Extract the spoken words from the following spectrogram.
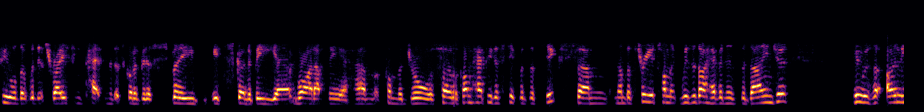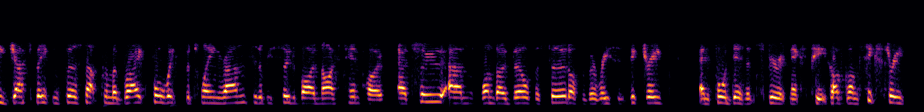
feel that with its racing pattern that it's got a bit of speed, it's going to be uh, right up there um, from the draw. So look, I'm happy to stick with the six. Um, number three, Atomic Wizard, I have in as the danger. Who was only just beaten first up from a break, four weeks between runs. It'll be suited by a nice tempo. Uh, two, um, Wando Bell for third off of a recent victory, and four, Desert Spirit next pick. I've gone six, three,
